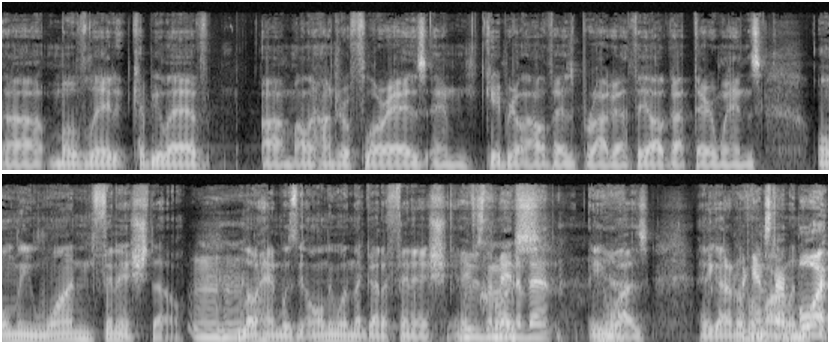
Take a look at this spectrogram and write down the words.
uh, Movlid, Khaybulaev, um, Alejandro Flores, and Gabriel Alves Braga. They all got their wins. Only one finish though. Loughnane was the only one that got a finish. And Mm-hmm. He was the main event. He Yeah. was, and he got it over Against our Marlon. boy.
